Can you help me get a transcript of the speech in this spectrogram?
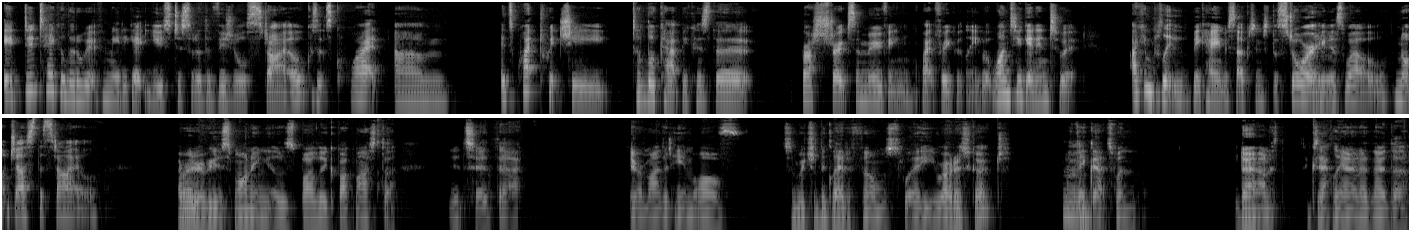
it did take a little bit for me to get used to sort of the visual style because it's quite um it's quite twitchy to look at because the brush strokes are moving quite frequently. But once you get into it, I completely became sucked into the story Mm. as well, not just the style. I read a review this morning. It was by Luke Buckmaster, and it said that it reminded him of some Richard Linklater films where he rotoscoped. I Mm. think that's when I don't under- exactly I don't know the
